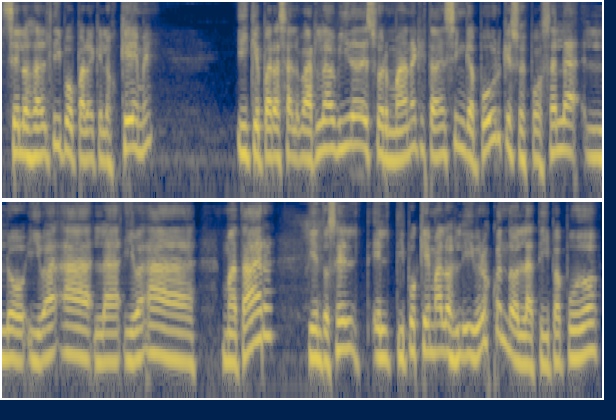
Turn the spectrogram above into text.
se los da al tipo para que los queme y que para salvar la vida de su hermana que estaba en Singapur, que su esposa la, lo iba a, la iba a matar Y entonces el, el tipo quema los libros cuando la tipa pudo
